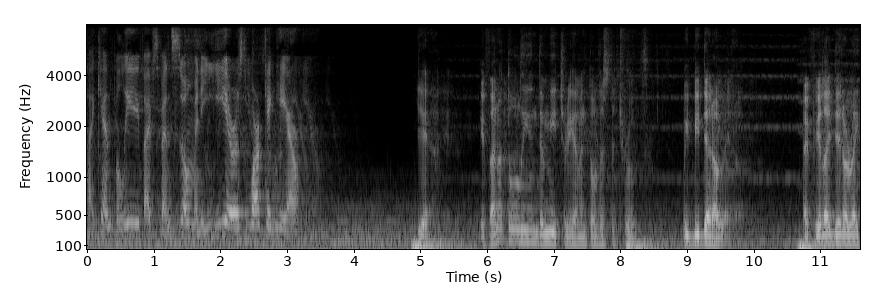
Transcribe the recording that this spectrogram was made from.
I can't believe I've spent so many years working here. Yeah. If Anatoly and Dmitri haven't told us the truth, we'd be dead already. I feel I did the right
